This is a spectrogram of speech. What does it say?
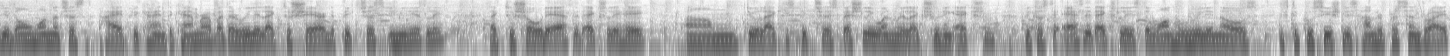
You don't want to just hide behind the camera, but I really like to share the pictures immediately, like to show the athlete actually, hey, um, do you like this picture, especially when we're like shooting action, because the athlete actually is the one who really knows if the position is 100% right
